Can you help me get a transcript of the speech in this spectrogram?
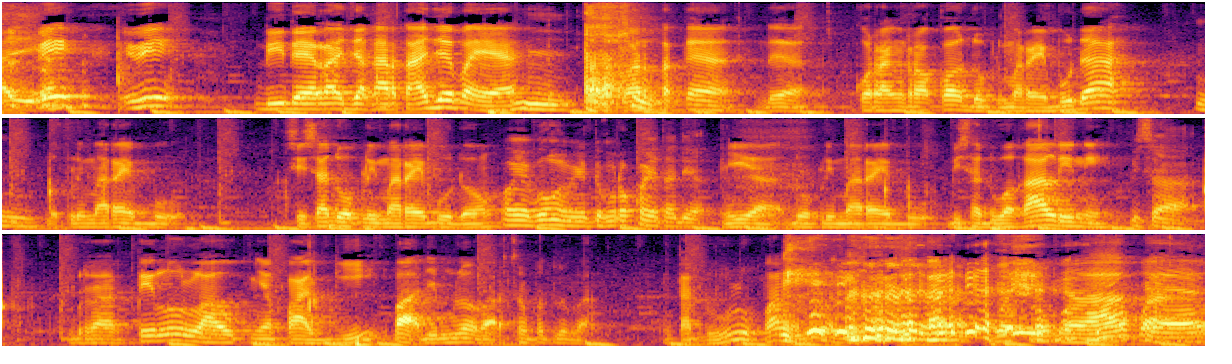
Ini ini di daerah Jakarta aja pak ya. Wartegnya dia kurang rokok 25.000 ribu dah. 25.000 ribu. Sisa 25.000 ribu dong. oh ya gue nggak ngitung rokok ya tadi ya Iya, 25.000 ribu. Bisa dua kali nih. bisa Berarti lu lauknya pagi. Pak, diem dulu pak, seruput dulu pak Ntar dulu pak. Gak apa.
